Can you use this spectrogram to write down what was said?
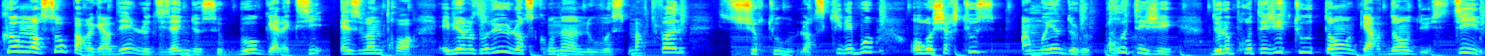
Commençons par regarder le design de ce beau Galaxy S23. Et bien entendu, lorsqu'on a un nouveau smartphone, surtout lorsqu'il est beau, on recherche tous un moyen de le protéger. De le protéger tout en gardant du style.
